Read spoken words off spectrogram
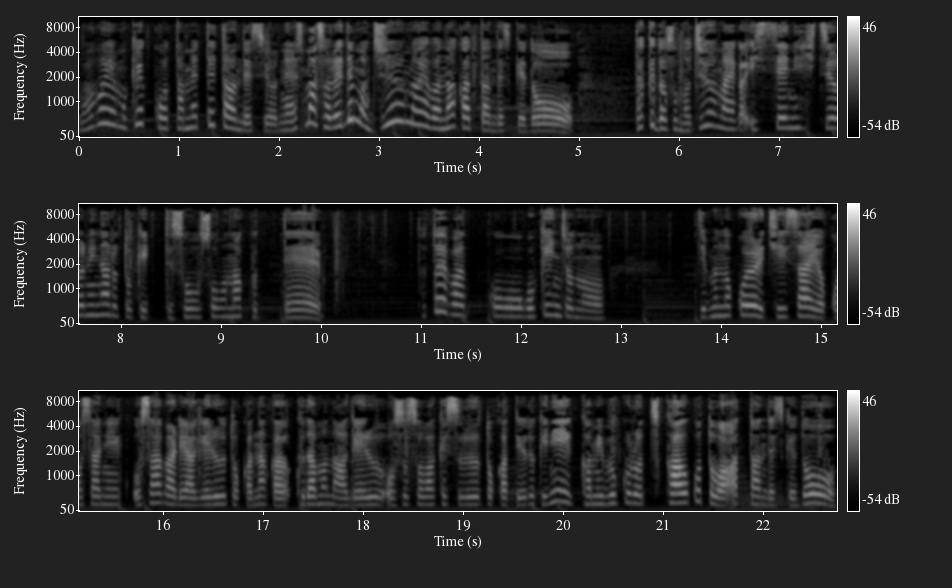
我が家も結構貯めてたんですよね。まあそれでも10枚はなかったんですけど、だけどその10枚が一斉に必要になる時ってそうそうなくって、例えばこうご近所の自分の子より小さいお子さんにお下がりあげるとか、なんか果物あげる、お裾分けするとかっていう時に紙袋使うことはあったんですけど、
